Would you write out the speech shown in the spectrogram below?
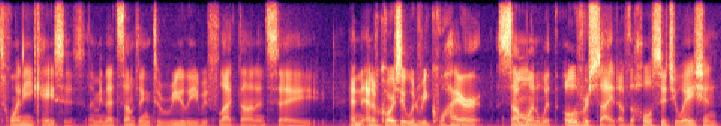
20 cases. I mean, that's something to really reflect on and say. And, and of course, it would require someone with oversight of the whole situation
